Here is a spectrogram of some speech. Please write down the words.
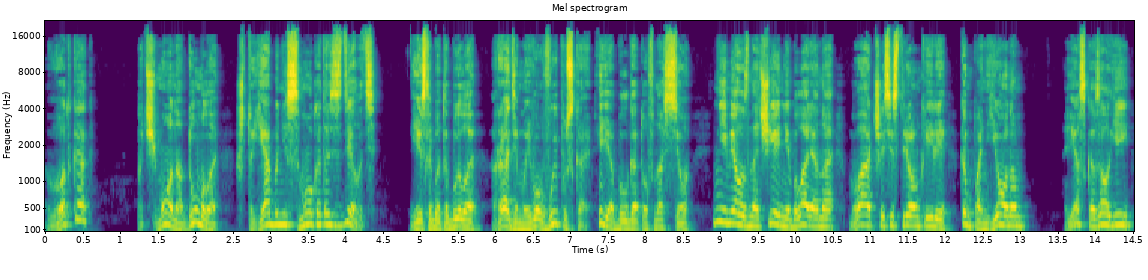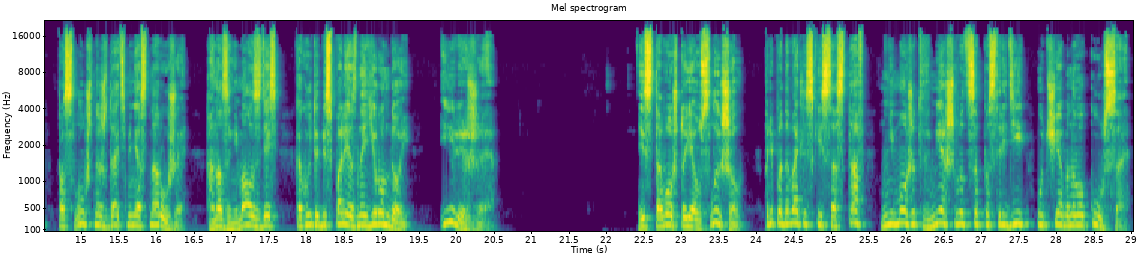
Вот как?» Почему она думала, что я бы не смог это сделать? Если бы это было ради моего выпуска, я был готов на все. Не имело значения, была ли она младшей сестренкой или компаньоном. Я сказал ей послушно ждать меня снаружи. Она занималась здесь какой-то бесполезной ерундой. Или же... Из того, что я услышал, преподавательский состав не может вмешиваться посреди учебного курса –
